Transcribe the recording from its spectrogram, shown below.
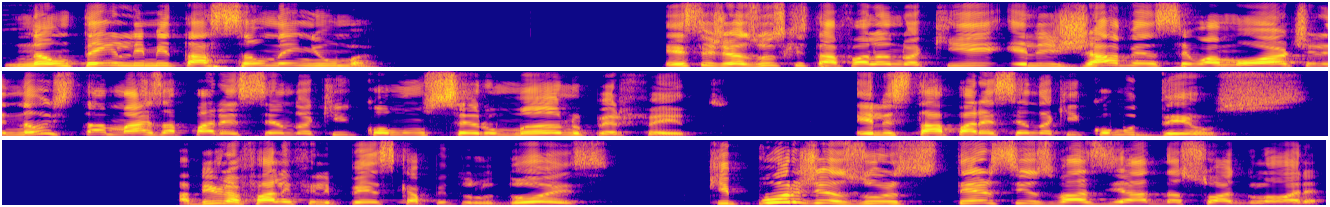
não tem limitação nenhuma. Esse Jesus que está falando aqui, ele já venceu a morte, ele não está mais aparecendo aqui como um ser humano perfeito. Ele está aparecendo aqui como Deus. A Bíblia fala em Filipenses capítulo 2 que por Jesus ter se esvaziado da sua glória,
